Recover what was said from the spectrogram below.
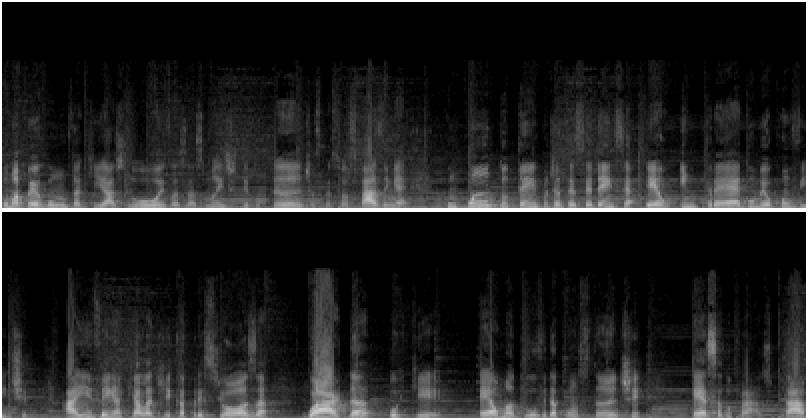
Uma pergunta que as noivas, as mães de debutante, as pessoas fazem é: com quanto tempo de antecedência eu entrego o meu convite? Aí vem aquela dica preciosa, guarda, porque é uma dúvida constante essa do prazo, tá?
